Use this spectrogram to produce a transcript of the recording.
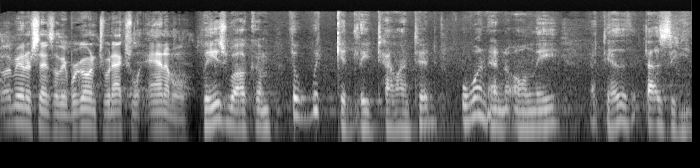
Let me understand something. We're going to an actual animal. Please welcome the wickedly talented one and only Adele Dazeem.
